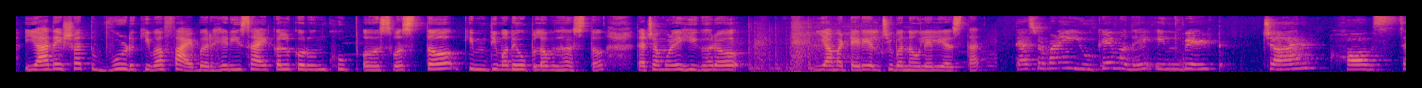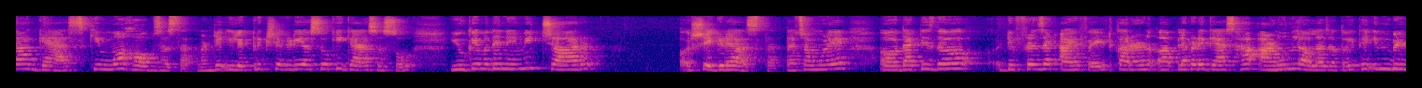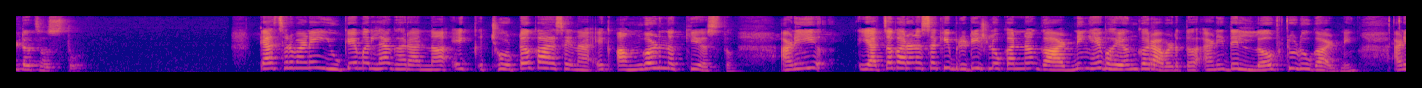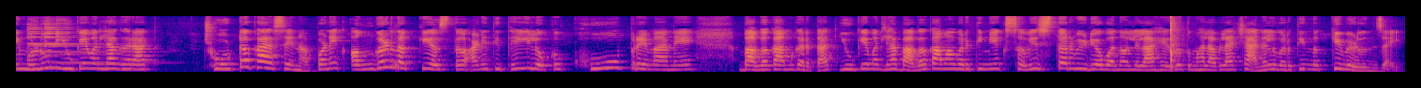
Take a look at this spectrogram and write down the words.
या देशात वूड किंवा फायबर हे रिसायकल करून खूप स्वस्त किमतीमध्ये उपलब्ध असतं. त्याच्यामुळे ही घरं या मटेरियलची बनवलेली असतात. त्याचप्रमाणे यू केमध्ये इनबिल्ट चार हॉब्सचा गॅस किंवा हॉब्स असतात म्हणजे इलेक्ट्रिक शेगडी असो की गॅस असो युकेमध्ये नेहमी चार शेगड्या असतात. त्याच्यामुळे that is the difference that I felt कारण आपल्याकडे गॅस हा आणून लावला जातो इथे इनबिल्टच असतो. त्याचप्रमाणे युके मधल्या घरांना एक छोटं का असे ना एक अंगण नक्की असतं. आणि याचं कारण असं की ब्रिटिश लोकांना गार्डनिंग हे भयंकर आवडतं आणि they love to do gardening आणि म्हणून युके मधल्या घरात छोटं का असे ना पण एक अंगण नक्की असतं आणि तिथेही लोक खूप प्रेमाने बागकाम करतात. यू केमधल्या बागकामावरती मी एक सविस्तर व्हिडिओ बनवलेला आहे जो तुम्हाला आपल्या चॅनलवरती नक्की मिळून जाईल.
